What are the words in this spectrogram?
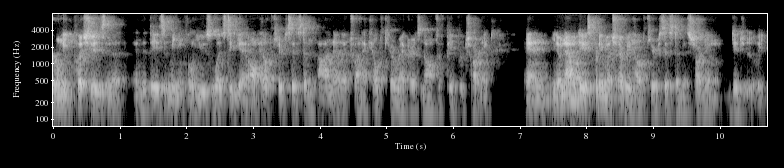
early pushes in the in the days of meaningful use was to get all healthcare systems on electronic healthcare records and off of paper charting. And you know, nowadays, pretty much every healthcare system is charting digitally.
